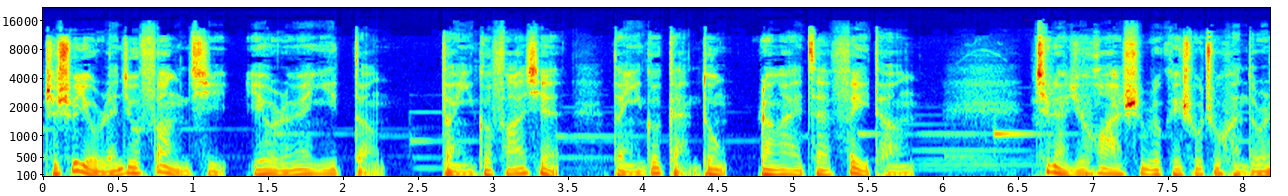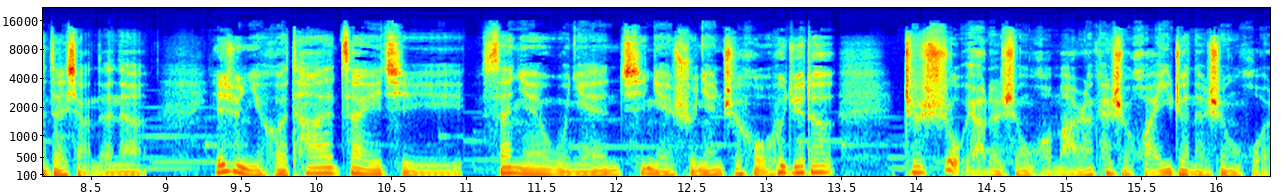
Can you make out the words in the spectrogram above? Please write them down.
只是有人就放弃，也有人愿意等，等一个发现，等一个感动，让爱再沸腾。”这两句话是不是可以说出很多人在想的呢？也许你和他在一起三年、五年、七年、十年之后，会觉得这是我要的生活吗？然后开始怀疑这样的生活，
